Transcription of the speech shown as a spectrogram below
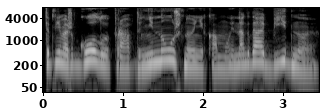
ты понимаешь, голую правду, ненужную никому, иногда обидную.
